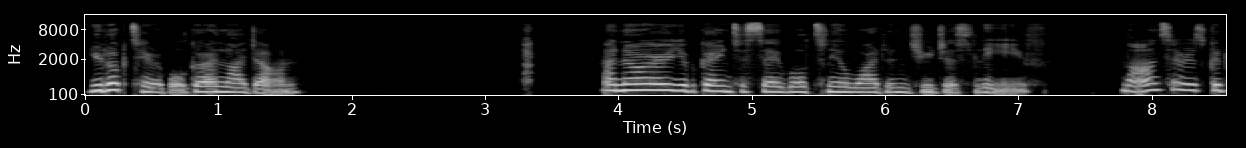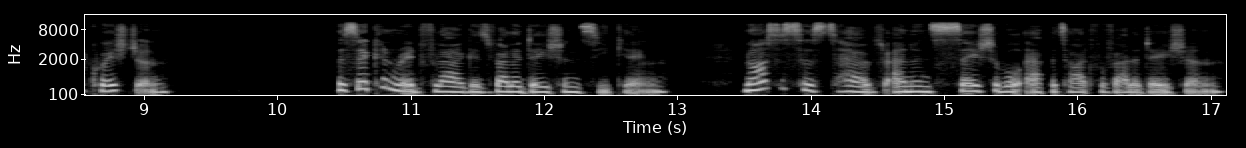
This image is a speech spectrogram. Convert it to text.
You look terrible. Go and lie down. I know you're going to say, well, Taniel, why didn't you just leave? The answer is good question. The second red flag is validation seeking. Narcissists have an insatiable appetite for validation.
